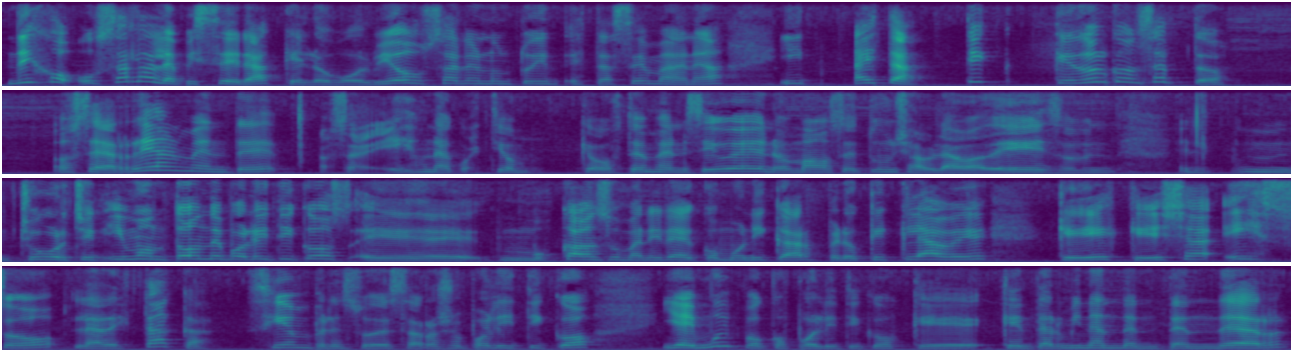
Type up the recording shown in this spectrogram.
Dijo usar la lapicera, que lo volvió a usar en un tuit esta semana, y ahí está, tic, quedó el concepto. O sea, realmente, o sea, es una cuestión que ustedes me decían, bueno, Mao Zedong ya hablaba de eso, el, mm, Churchill y un montón de políticos eh, buscaban su manera de comunicar, pero qué clave que es que ella eso la destaca siempre en su desarrollo político y hay muy pocos políticos que, que terminan de entender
